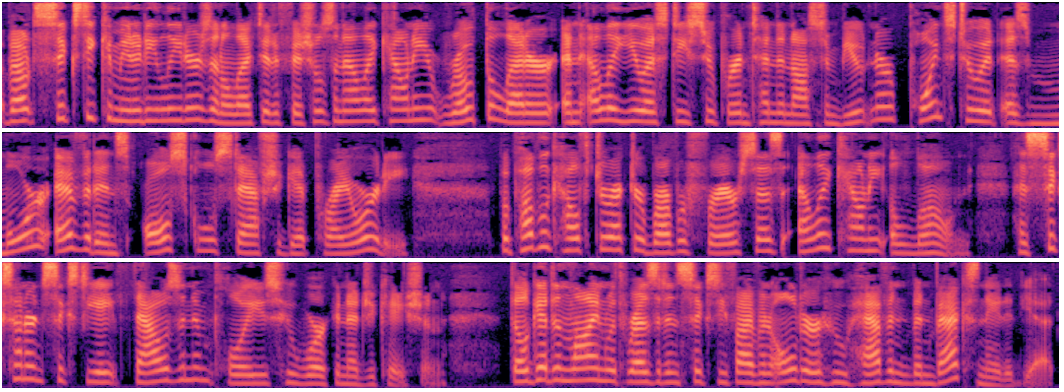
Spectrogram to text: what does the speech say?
About 60 community leaders and elected officials in LA County wrote the letter, and LAUSD Superintendent Austin Beutner points to it as more evidence all school staff should get priority. But Public Health Director Barbara Ferrer says LA County alone has 668,000 employees who work in education. They'll get in line with residents 65 and older who haven't been vaccinated yet.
